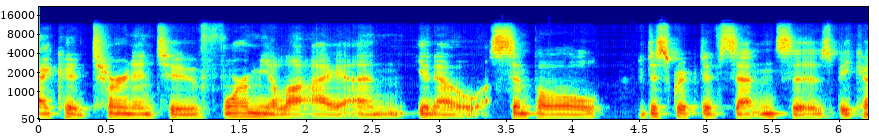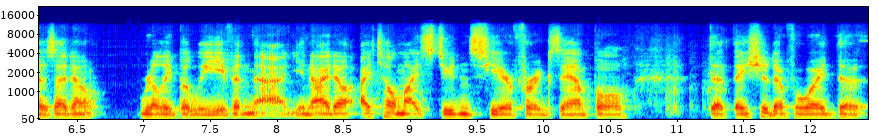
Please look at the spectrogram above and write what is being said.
I could turn into formulae and, you know, simple descriptive sentences because I don't really believe in that. You know, I don't I tell my students here, for example, that they should avoid the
